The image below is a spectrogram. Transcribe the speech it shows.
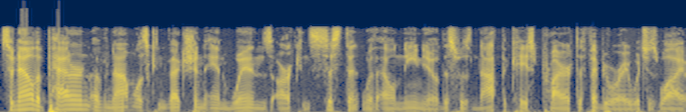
So now the pattern of anomalous convection and winds are consistent with El Nino. This was not the case prior to February, which is why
